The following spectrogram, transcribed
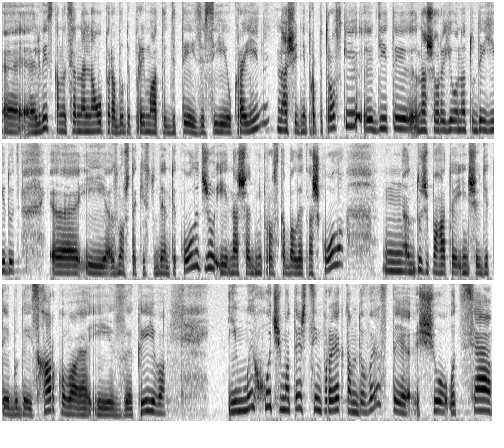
Е, Львівська національна опера буде приймати дітей зі всієї України. Наші дніпропетровські е, діти нашого регіону туди їдуть. Е, І знову ж таки студенти коледжу, і наша Дніпровська балетна школа. Дуже багато інших дітей буде із Харкова, і з Києва. І ми хочемо теж цим проєктом довести, що оця,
